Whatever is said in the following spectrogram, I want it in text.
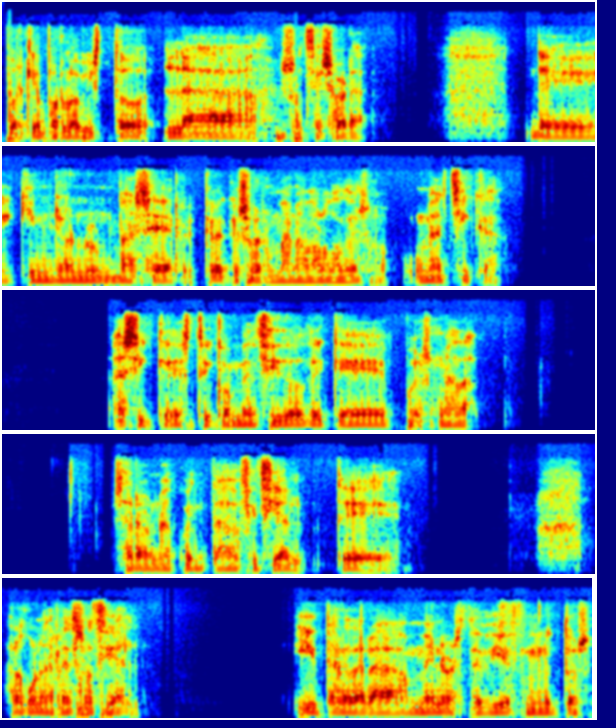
porque por lo visto la sucesora de Kim Jong-un va a ser, creo que su hermana o algo de eso, una chica. Así que estoy convencido de que, pues nada, será una cuenta oficial de alguna red social y tardará menos de 10 minutos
